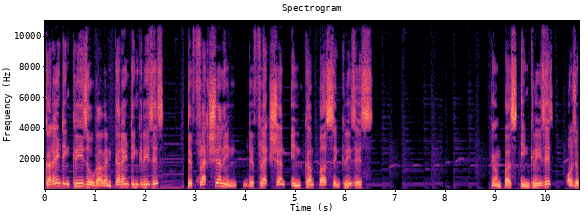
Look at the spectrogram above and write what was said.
करंट इंक्रीज होगा when current increases deflection in deflection in compass increases compass increases और जब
